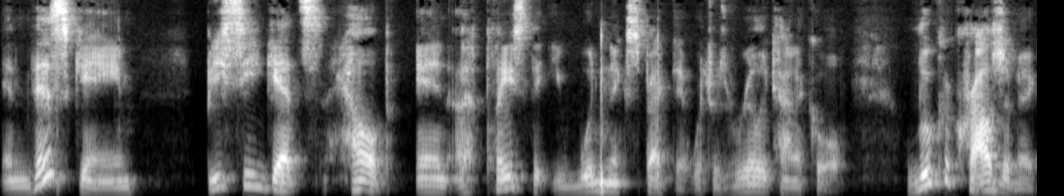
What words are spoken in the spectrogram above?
in this game, BC gets help in a place that you wouldn't expect it, which was really kind of cool. Luka Kraljevic,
